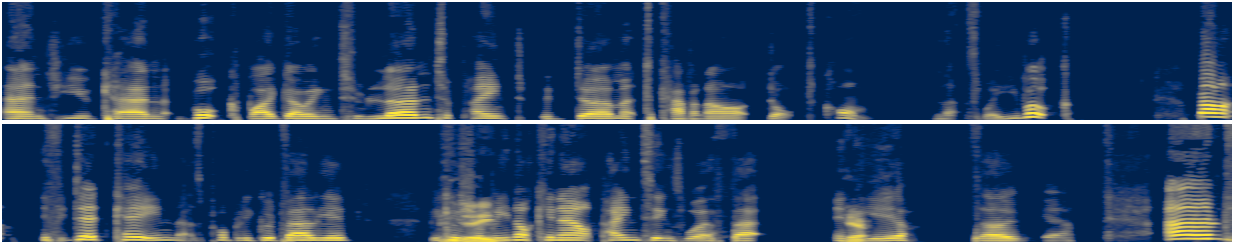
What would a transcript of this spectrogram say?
And you can book by going to learn to paint with dermotkavanagh.com. And that's where you book. But if you're dead keen, that's probably good value because Indeed. you'll be knocking out paintings worth that in yep. a year. So, yeah. And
